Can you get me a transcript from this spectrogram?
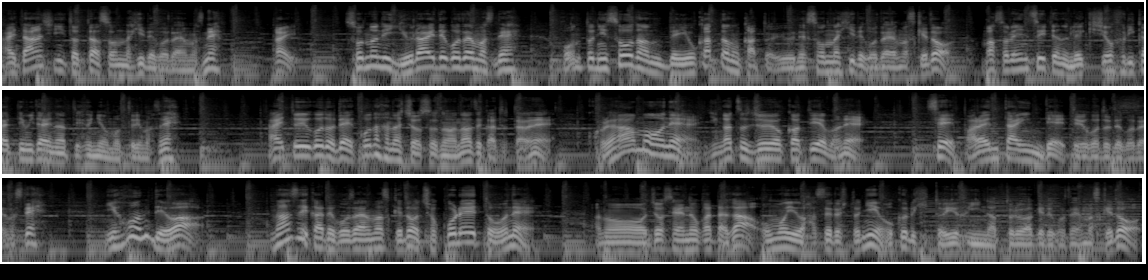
はい男子にとってはそんな日でございますね。はいそのね由来でございますね。本当にそうなんでよかったのかというねそんな日でございますけどまあそれについての歴史を振り返ってみたいなというふうに思っておりますね。はいということでこの話をするのはなぜかといったらねこれはもうね2月14日といえばね聖バレンタインデーということでございますね。日本ではなぜかでございますけどチョコレートをねあの女性の方が思いを馳せる人に送る日というふうになっとるわけでございますけど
